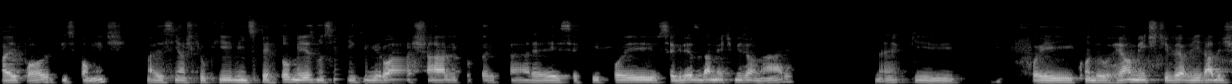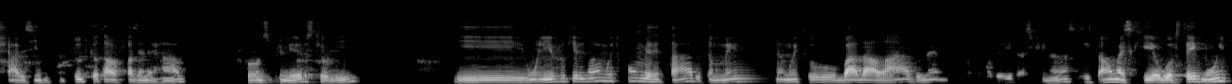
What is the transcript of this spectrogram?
Pai Pobre, principalmente. Mas, assim, acho que o que me despertou mesmo, assim, que virou a chave, que eu falei, cara, é esse aqui foi Os Segredos da Mente Milionária, né? Que foi quando eu realmente tive a virada de chave, assim, de tudo que eu estava fazendo errado. Foi um dos primeiros que eu li. E um livro que ele não é muito comentado também, é muito badalado, né? Das finanças e tal, mas que eu gostei muito,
